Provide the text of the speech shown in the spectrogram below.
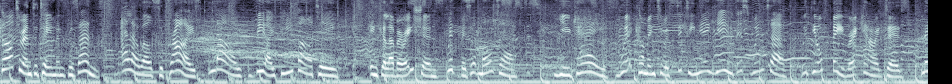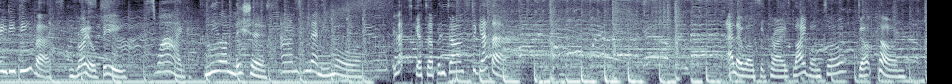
Carter Entertainment presents LOL Surprise Live VIP Party in collaboration with Visit Malta. UK, we're coming to a city near you this winter with your favourite characters Lady Diva, Royal Bee, Swag, Neon Neonlicious, and many more. Let's get up and dance together. LOL Surprise Live on Tour.com.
